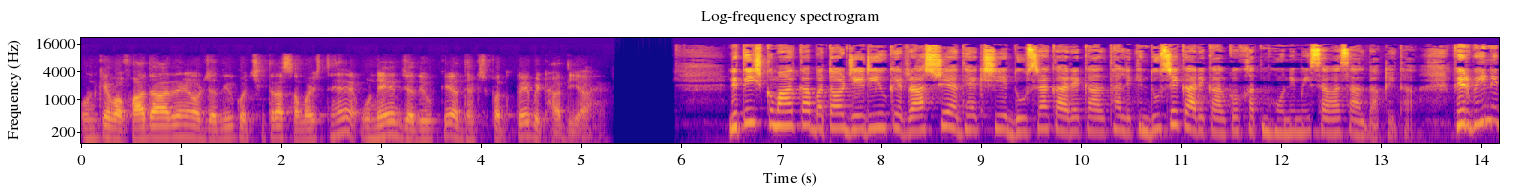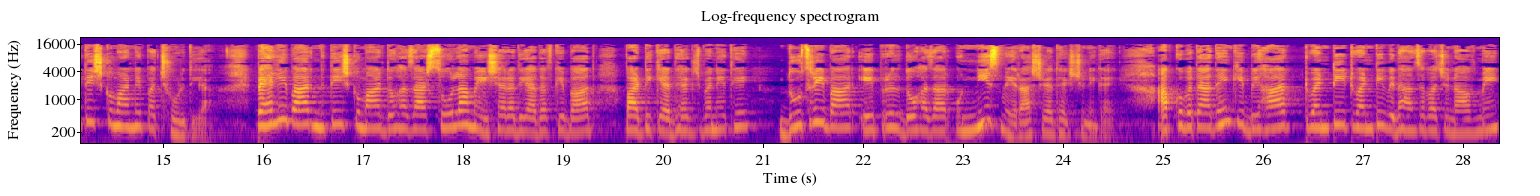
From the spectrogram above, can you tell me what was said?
उनके वफादार हैं और जदयू को अच्छी तरह समझते हैं, उन्हें जदयू के अध्यक्ष पद पे बिठा दिया है। नीतीश कुमार का बतौर जेडीयू के राष्ट्रीय अध्यक्ष ये दूसरा कार्यकाल था, लेकिन दूसरे कार्यकाल को खत्म होने में सवा साल बाकी था। फिर भी नीतीश कुमार ने पद छोड़ दिया। पहली बार नीतीश कुमार 2016 में शरद यादव के बाद पार्टी के अध्यक्ष बने थे। दूसरी बार अप्रैल 2019 में राष्ट्रीय अध्यक्ष चुने गए। आपको बता दें कि बिहार 2020 विधानसभा चुनाव में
